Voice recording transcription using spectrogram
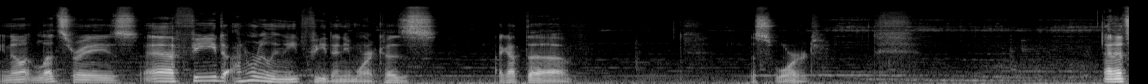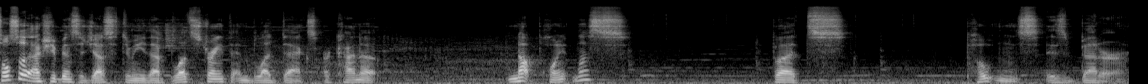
You know what? Let's raise... Eh, feed. I don't really need feed anymore, because I got the... The sword. And it's also actually been suggested to me that blood strength and blood dex are kind of... Not pointless, but... Potence is better.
